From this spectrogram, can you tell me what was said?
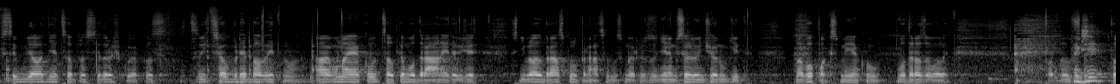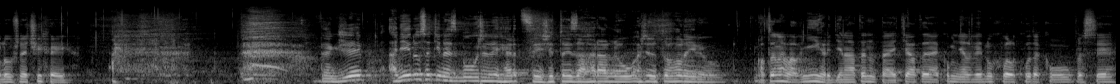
si udělat něco prostě trošku, jako, co jí třeba bude bavit. No. A ona je jako celkem od rány, takže s ní byla dobrá spolupráce, tu jsme rozhodně nemuseli do ničeho nutit. Naopak jsme ji jako odrazovali. Tohle už, takže... tohle už nečichej. takže ani jednou se ti nezbouřili herci, že to je za hranou a že do toho nejdou? A ten hlavní hrdina, ten Péťa, ten jako měl v jednu chvilku takovou prostě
